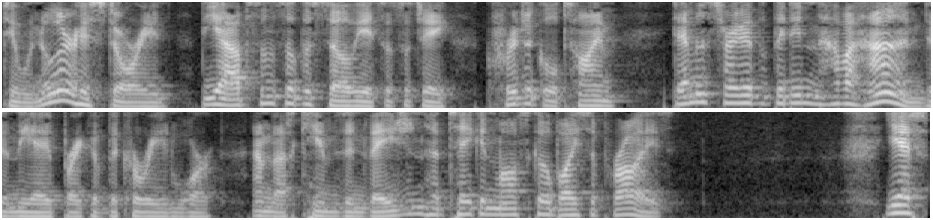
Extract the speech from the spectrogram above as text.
To another historian, the absence of the Soviets at such a critical time demonstrated that they didn't have a hand in the outbreak of the Korean War and that Kim's invasion had taken Moscow by surprise. Yet,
